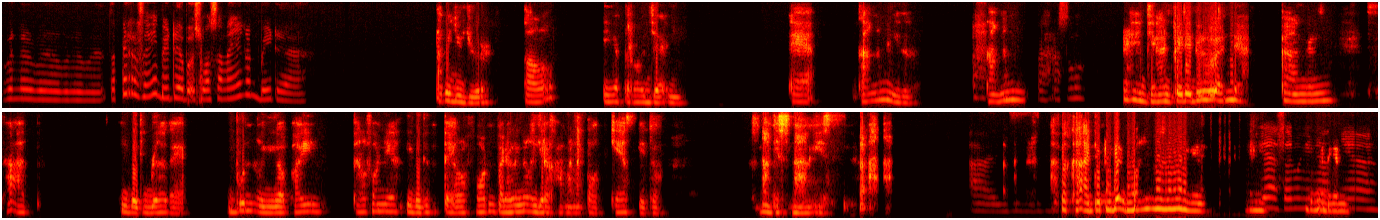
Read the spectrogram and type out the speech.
bener bener bener bener tapi rasanya beda mbak suasananya kan beda Tapi jujur kalau inget Roja nih. Kayak kangen gitu. Kangen harus lu Eh, jangan pede dulu Anda. Kangen saat tiba-tiba kayak, Bun lagi ngapain? Telepon ya, tiba-tiba telepon, padahal ini lagi rekaman podcast gitu. Terus Nangis-nangis. anjir Apakah Anda tidak malu? ya? ya saya mengingatnya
